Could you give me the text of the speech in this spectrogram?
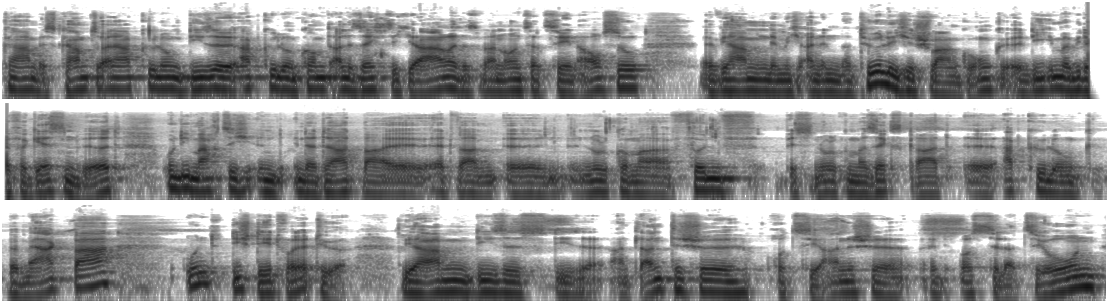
kam. Es kam zu einer Abkühlung. Diese Abkühlung kommt alle 60 Jahre. Das war 1910 auch so. Wir haben nämlich eine natürliche Schwankung, die immer wieder vergessen wird. Und die macht sich in, in der Tat bei etwa äh, 0,5 bis 0,6 Grad äh, Abkühlung bemerkbar und die steht vor der Tür. Wir haben dieses, diese atlantische, ozeanische Oszillation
